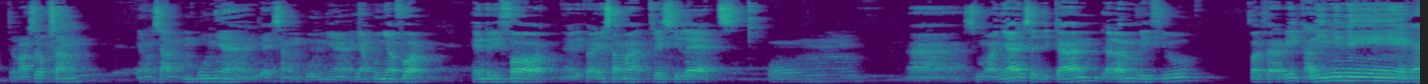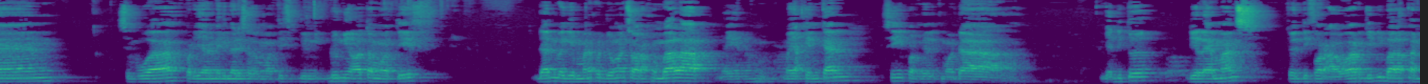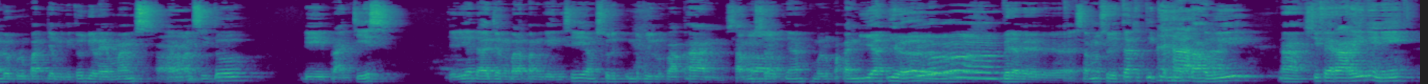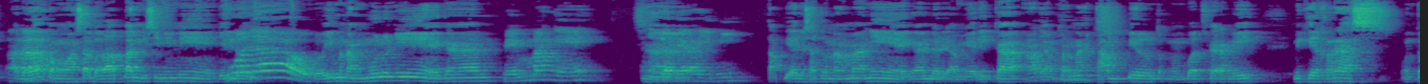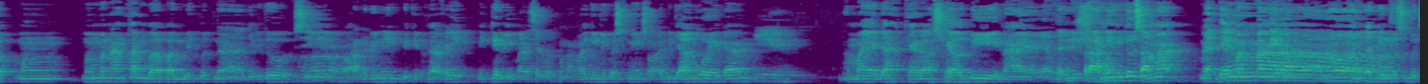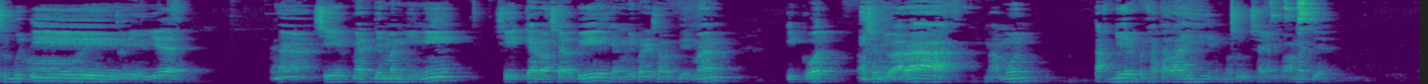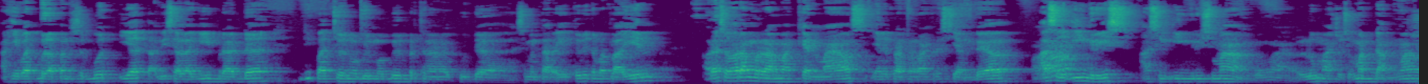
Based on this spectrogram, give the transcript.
Termasuk sang yang sang empunya, anjay, sang empunya, yang punya Ford, Henry Ford, yang dipanggil sama Tracy Letts. Nah, semuanya disajikan dalam review Ford Ferrari kali ini nih, kan. Sebuah perjalanan legendaris otomotif dunia otomotif dan bagaimana perjuangan seorang pembalap yang meyakinkan si pemilik modal. Jadi tuh di Le Mans 24 hour, jadi balapan 24 jam gitu di Le Mans. Le Mans itu di Prancis. Jadi ada ajang balapan gengsi yang sulit untuk dilupakan, sama sulitnya melupakan dia. Ya. Beda beda beda. Sama sulitnya ketika mengetahui Nah, si Ferrari ini nih adalah penguasa balapan di sini nih. Jadi doi, Wadaw. doi menang mulu nih, ya kan. Memang ya. Si Nah. merah ini. Tapi ada satu nama nih, ya kan dari Amerika Apa yang pernah tampil untuk membuat Ferrari mikir keras untuk meng- memenangkan balapan berikutnya. Jadi tuh si Ah. orang ini bikin Ferrari mikir gimana sih buat menang lagi nih besok nih, soalnya dia jago ya kan. Iya. Namanya ada Carroll Shelby. Nah, ya, yang tadi diperanin tuh sama Matt Damon mah. Oh, yang tadi lu sebut-sebutin. itu dia Nah, si Matt Damon ini, si Carol Shelby yang diperanin sama Matt Damon ikut langsung juara. Namun takdir berkata lain. Waduh, sayang banget ya. Akibat balapan tersebut, ia tak bisa lagi berada di pacuan mobil-mobil bertenaga kuda. Sementara itu di tempat lain, ada seorang bernama Ken Miles yang diperankan Christian Bale, asli Inggris, asli Inggris mah, Gua mah, lu masih Sumedang mah,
